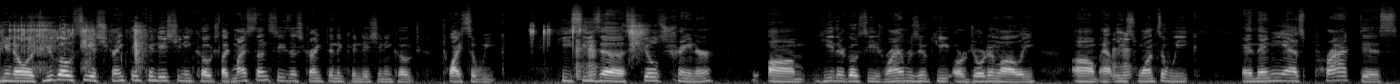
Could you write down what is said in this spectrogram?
you know, if you go see a strength and conditioning coach, like my son sees a strength and conditioning coach twice a week. He sees a skills trainer. Um, he either goes sees Ryan Razooky or Jordan Lawley um, at least once a week, and then he has practice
